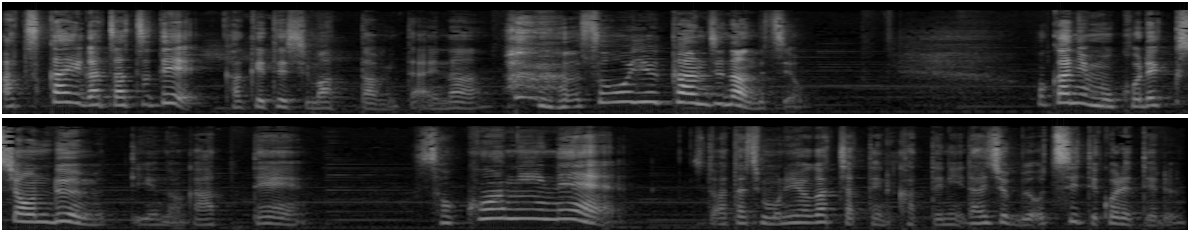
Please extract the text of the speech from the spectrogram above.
扱いが雑で欠けてしまったみたいな そういう感じなんですよ。他にもコレクションルームっていうのがあってそこにねちょっと私盛り上がっちゃってる勝手に。大丈夫？落ち着いてこれてる？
